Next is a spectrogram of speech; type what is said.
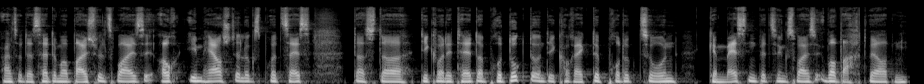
Also das hätte man beispielsweise auch im Herstellungsprozess, dass da die Qualität der Produkte und die korrekte Produktion gemessen bzw. überwacht werden.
